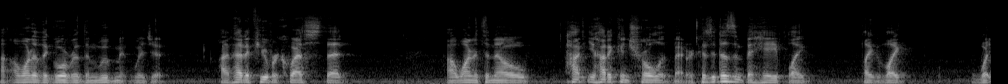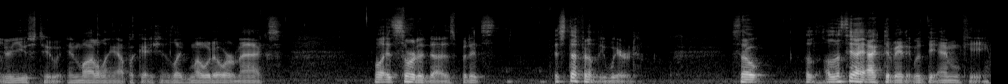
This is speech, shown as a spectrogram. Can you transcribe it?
I wanted to go over the movement widget. I've had a few requests that I wanted to know how, you know, how to control it better because it doesn't behave like like like what you're used to in modeling applications like Modo or Max. Well, it sort of does, but it's it's definitely weird. So uh, let's say I activate it with the M key.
